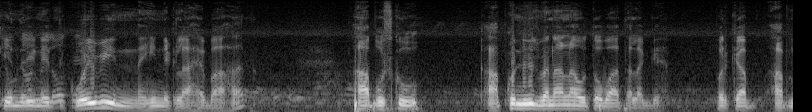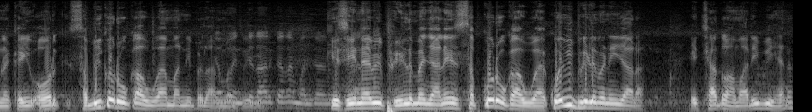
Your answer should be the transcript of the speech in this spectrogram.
केंद्रीय नेता कोई भी नहीं निकला है बाहर। आप उसको आपको न्यूज़ बनाना हो तो बात अलग है। पर क्या आपने कहीं और सभी को रोका हुआ है माननीय प्रधानमंत्री किसी ने भी फ़ील्ड में जाने से सबको रोका हुआ है। कोई भी फ़ील्ड में नहीं जा रहा। इच्छा तो हमारी भी है ना।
